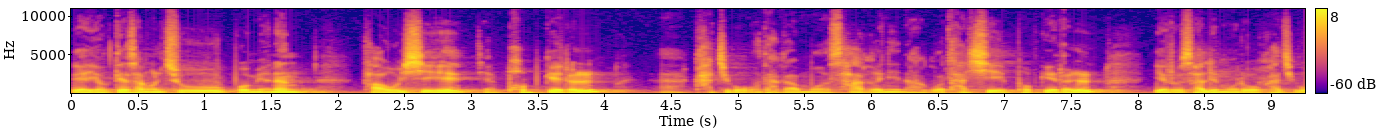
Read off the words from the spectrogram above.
우리가 역대상을 쭉 보면은 다윗이 법궤를 아, 가지고 오다가 뭐 사건이 나고 다시 법궤를 예루살렘으로 가지고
